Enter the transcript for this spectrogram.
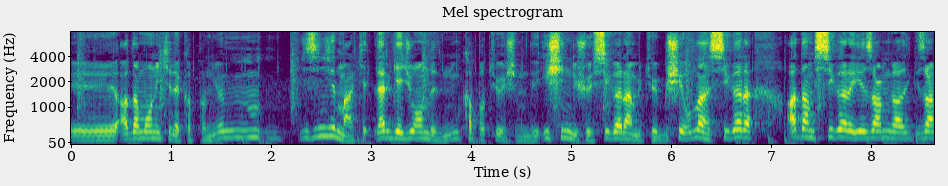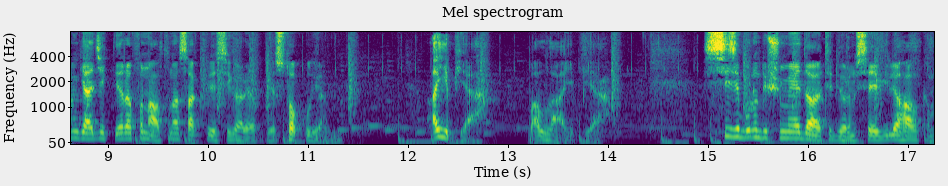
e, adam 12'de kapanıyor. Zincir marketler gece 10 dedim mi kapatıyor şimdi. İşin düşüyor, sigaran bitiyor. Bir şey ulan sigara adam sigarayı zam, zam gelecek diye rafın altına saklıyor sigara yapıyor, stokluyor. Ayıp ya. Vallahi ayıp ya. Sizi bunu düşünmeye davet ediyorum sevgili halkım.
